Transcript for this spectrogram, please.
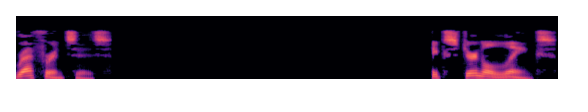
References. External links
